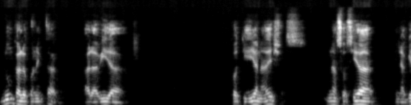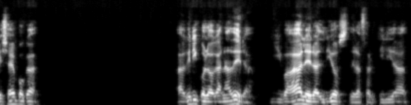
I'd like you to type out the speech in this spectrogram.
nunca lo conectaron a la vida cotidiana de ellos. Una sociedad en aquella época agrícola-ganadera, y Baal era el dios de la fertilidad,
